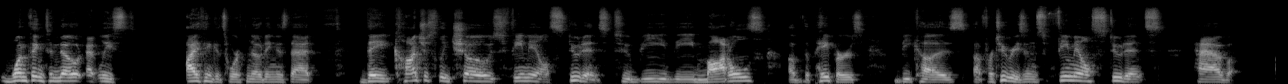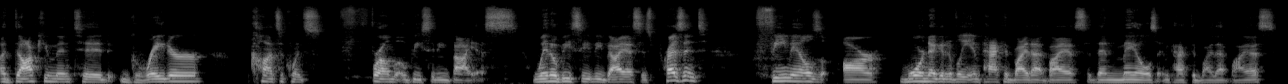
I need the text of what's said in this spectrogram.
One thing to note, at least I think it's worth noting, is that they consciously chose female students to be the models of the papers because uh, for two reasons female students have a documented greater consequence from obesity bias when obesity bias is present females are more negatively impacted by that bias than males impacted by that bias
